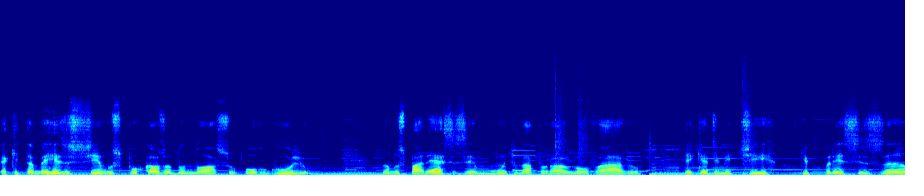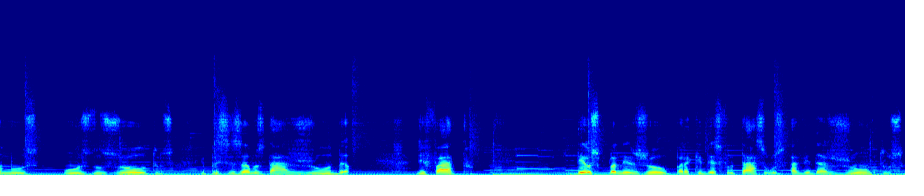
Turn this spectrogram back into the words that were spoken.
é que também resistimos por causa do nosso orgulho. Não nos parece ser muito natural e louvável ter que admitir que precisamos uns dos outros e precisamos da ajuda. De fato, Deus planejou para que desfrutássemos a vida juntos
